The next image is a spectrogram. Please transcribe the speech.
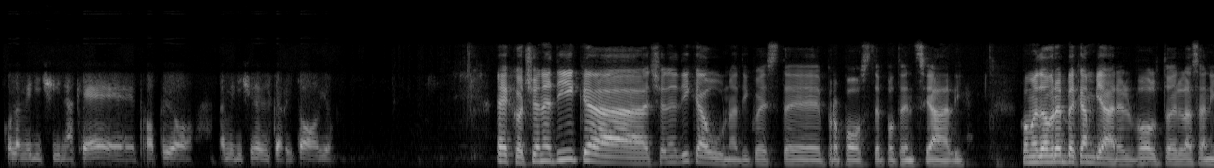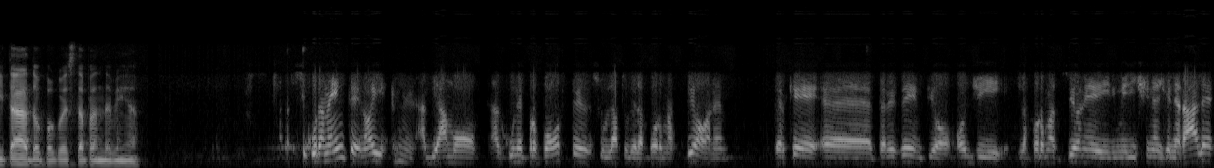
con la medicina, che è proprio la medicina del territorio. Ecco, ce ne, dica, ce ne dica una di queste proposte potenziali. Come dovrebbe cambiare il volto della sanità dopo questa pandemia? Sicuramente noi abbiamo alcune proposte sul lato della formazione, perché eh, per esempio oggi la formazione in medicina generale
